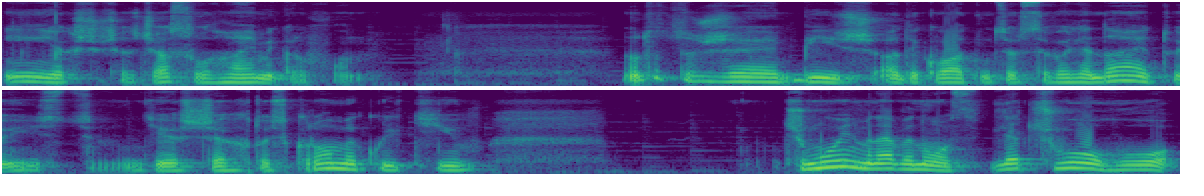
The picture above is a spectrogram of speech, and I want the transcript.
і якщо час часу лагає мікрофон. Ну тут вже більш адекватно це все виглядає, то є ще хтось кроме культів. Чому він мене виносить? Для чого?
